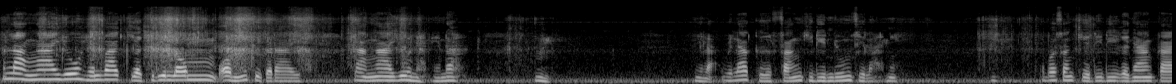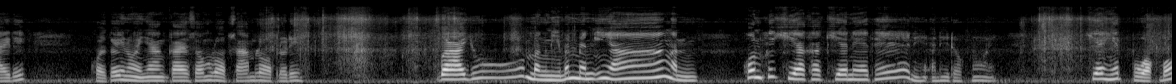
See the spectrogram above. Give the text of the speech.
มันล้างง่ายอยู่เห็นว่าเกลือขี้ดินลมอ้อมจังซี่ก็ได้ล้างง่ายอยู่น่ะเห็นนะอืมนี่แหละเวลาเกิดฝังขี้ดินยุ่งสิละนี่ถ้าบ่สังเกตดีๆกับยางกายเด้ข่อยก็ไอ้น้อยยางกายสองรอบสามรอบแล้วเด้บาอยู่บางนี่มันแม่นอีหยังอันคนคือเคลียค่ะเคลียแน่แท้นี่ อันนี้ดอกน้อย เคลียเฮ็ดปวกบ่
